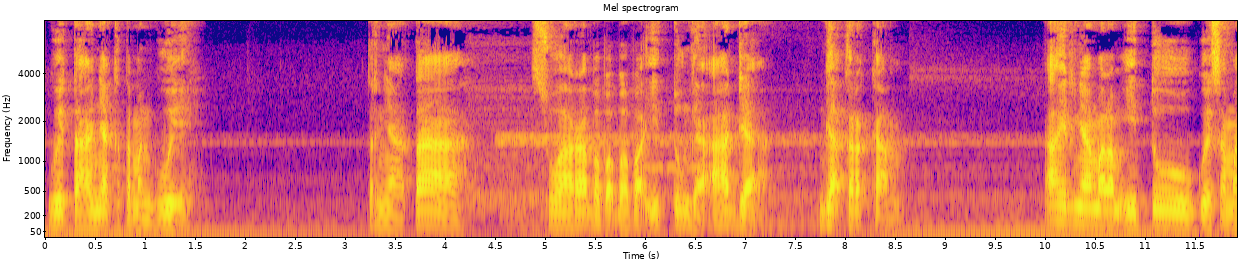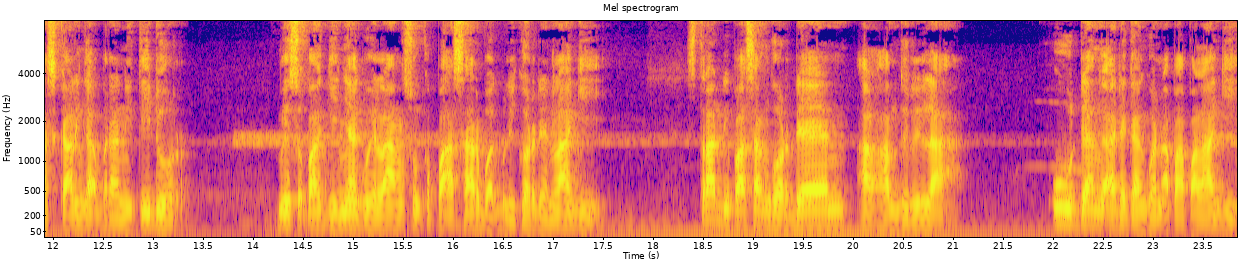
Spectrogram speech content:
gue tanya ke teman gue Ternyata suara bapak-bapak itu nggak ada Nggak kerekam Akhirnya malam itu gue sama sekali nggak berani tidur. Besok paginya gue langsung ke pasar buat beli gorden lagi. Setelah dipasang gorden, Alhamdulillah Udah gak ada gangguan apa-apa lagi.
